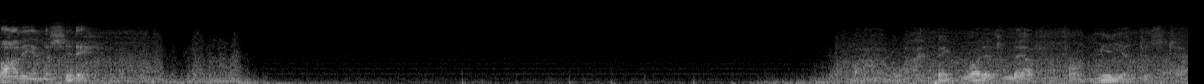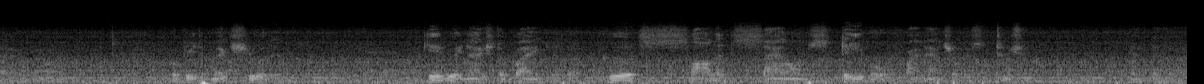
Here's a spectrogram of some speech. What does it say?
body in the city. I think what is left for me at this time will be to make sure that Gateway National Bank is a good, solid, sound, stable financial institution. And uh,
